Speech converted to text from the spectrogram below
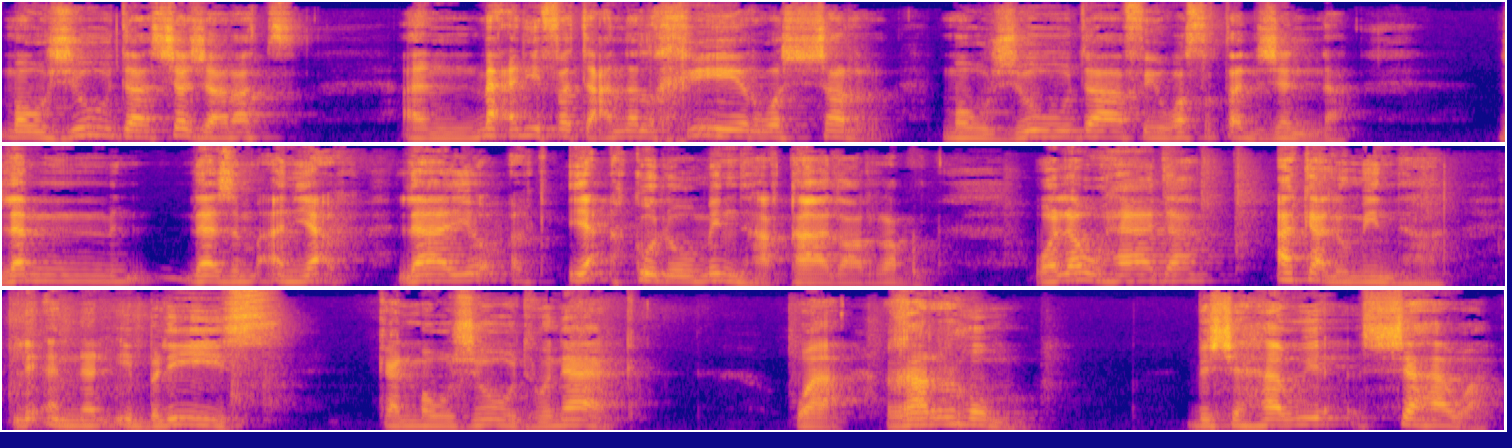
موجودة شجرة. المعرفة عن الخير والشر موجودة في وسط الجنة. لم لازم أن يأكل لا يأكلوا منها قال الرب. ولو هذا أكلوا منها لأن الإبليس كان موجود هناك. وغرهم بشهوة الشهوة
